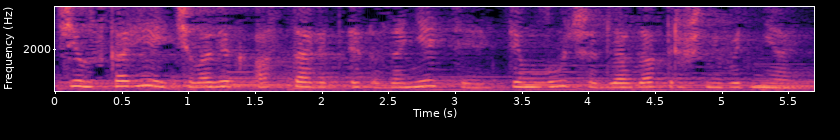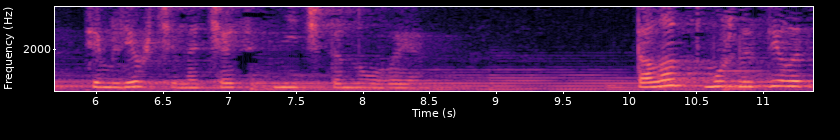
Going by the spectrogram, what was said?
Чем скорее человек оставит это занятие, тем лучше для завтрашнего дня, тем легче начать нечто новое. Талант можно сделать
